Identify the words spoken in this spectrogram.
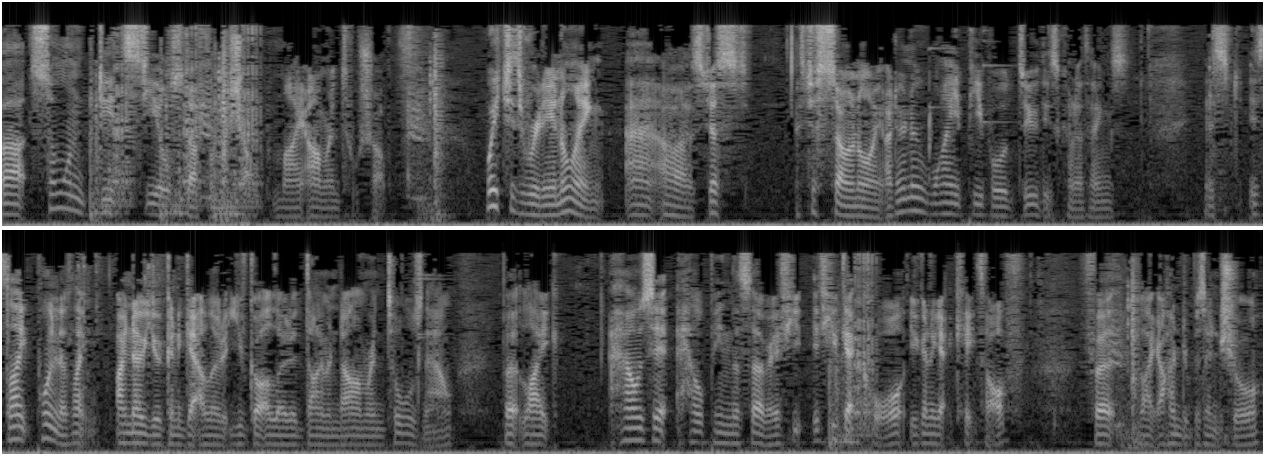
But someone did steal stuff from my shop, my armor and tool shop, which is really annoying. Uh, oh, it's just, it's just so annoying. I don't know why people do these kind of things. It's it's like pointless. Like I know you're gonna get a load. Of, you've got a load of diamond armor and tools now, but like, how's it helping the server? If you if you get caught, you're gonna get kicked off for like hundred percent sure.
